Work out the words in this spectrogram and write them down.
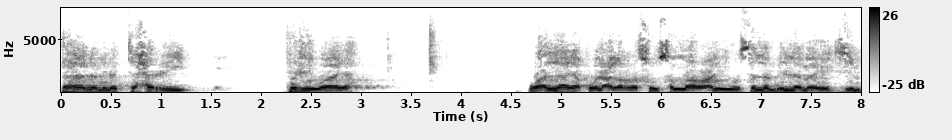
فهذا من التحري في الرواية. وأن لا يقول على الرسول صلى الله عليه وسلم إلا ما يجزم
